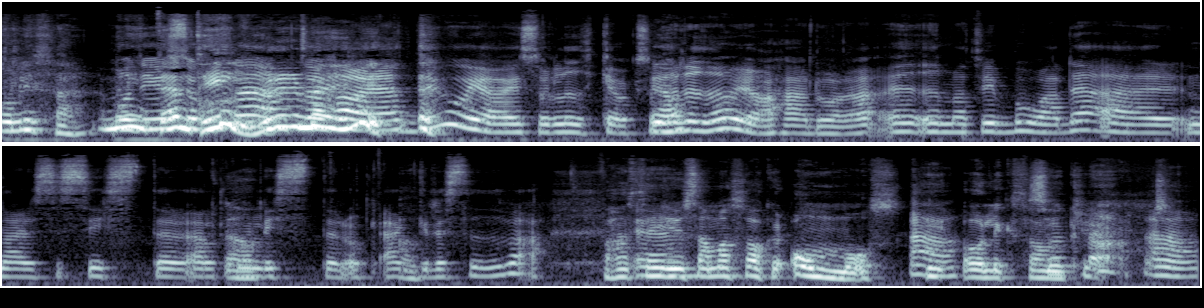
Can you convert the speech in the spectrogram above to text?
man blir så här, men och inte det är en så till, hur är det att höra möjligt? att du och jag är så lika också. Ja. Maria och jag här då, då. I och med att vi båda är narcissister, alkoholister och aggressiva. För han säger ju Eh. samma saker om oss. Ja. Och, liksom, Såklart. Ja.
